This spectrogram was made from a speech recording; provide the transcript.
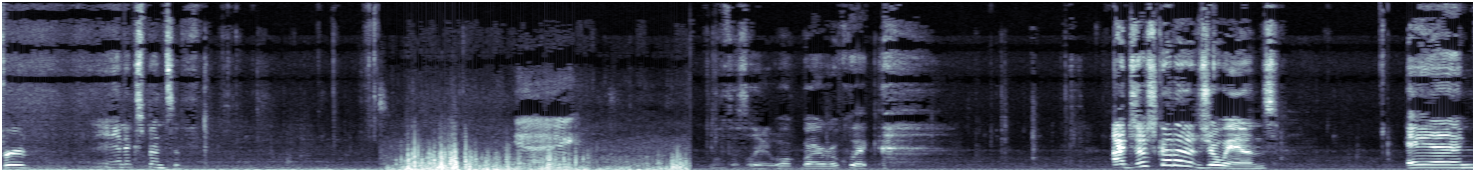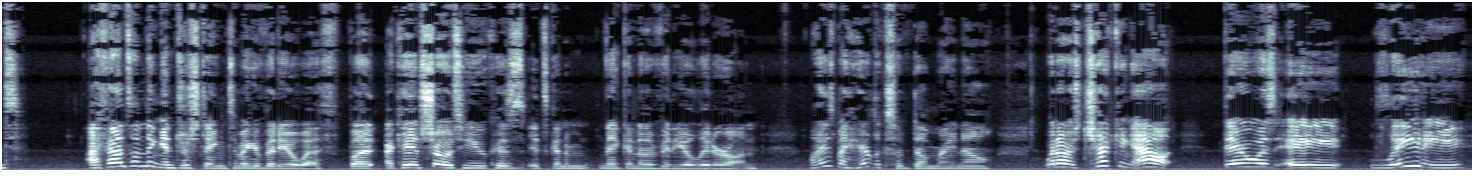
for inexpensive. Yay. Let this lady walk by real quick. I just got out of Joann's and I found something interesting to make a video with, but I can't show it to you because it's gonna make another video later on. Why does my hair look so dumb right now? When I was checking out, there was a lady,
